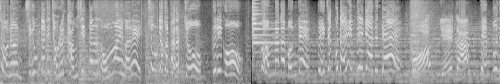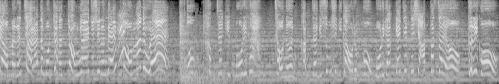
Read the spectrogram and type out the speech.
저는 지금까지 저를 감시했다는 엄마의 말에 충격을 받았죠. 그리고 엄마가 뭔데 왜 자꾸 날 힘들게 하는데? 뭐? 얘가? 베푼의 엄마는 잘하든 못하든 격려해 주시는데 엄마는 왜? 어, 갑자기 머리가 저는 갑자기 숨쉬기가 어렵고 머리가 깨질 듯이 아팠어요. 그리고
